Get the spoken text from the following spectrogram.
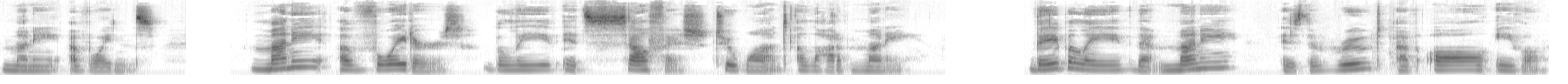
money avoidance. Money avoiders believe it's selfish to want a lot of money. They believe that money is the root of all evil.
